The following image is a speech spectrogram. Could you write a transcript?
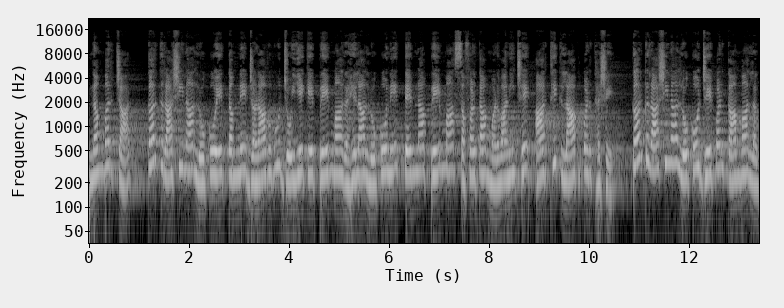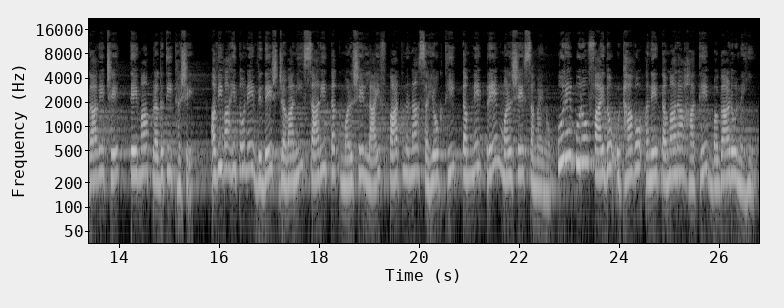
નંબર ચાર કર્ક રાશિના લોકોએ તમને જણાવવું જોઈએ કે પ્રેમમાં રહેલા લોકોને તેમના પ્રેમમાં સફળતા મળવાની છે, આર્થિક લાભ પણ થશે. કર્ક રાશિના લોકો જે પણ કામમાં લગાવે છે, તેમાં પ્રગતિ થશે. અવિવાહિતોને વિદેશ જવાની સારી તક મળશે, લાઈફ પાર્ટનરના સહયોગથી તમને પ્રેમ મળશે સમયનો. પૂરેપૂરો ફાયદો ઉઠાવો અને તમારા હાથે બગાડો નહીં.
